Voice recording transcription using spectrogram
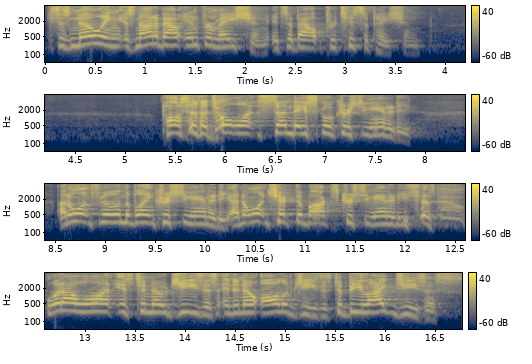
He says, knowing is not about information, it's about participation. Paul says, I don't want Sunday school Christianity. I don't want fill in the blank Christianity. I don't want check the box Christianity. He says, What I want is to know Jesus and to know all of Jesus, to be like Jesus.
